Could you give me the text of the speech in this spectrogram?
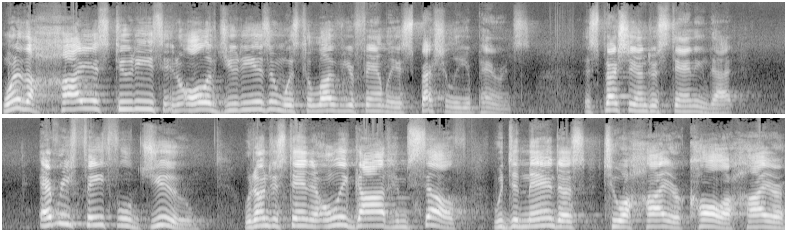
one of the highest duties in all of Judaism was to love your family, especially your parents, especially understanding that. Every faithful Jew would understand that only God Himself would demand us to a higher call, a higher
